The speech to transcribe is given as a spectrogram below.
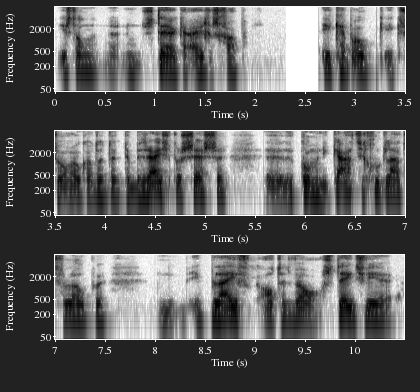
is dan een, sterke eigenschap. Ik, heb ook, ik zorg ook altijd dat ik de bedrijfsprocessen, de communicatie goed laat verlopen. Ik blijf altijd wel steeds weer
